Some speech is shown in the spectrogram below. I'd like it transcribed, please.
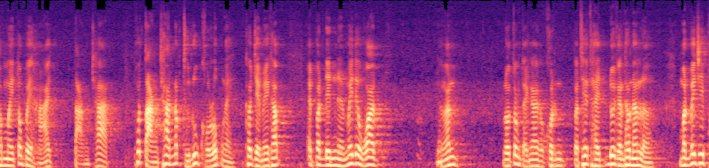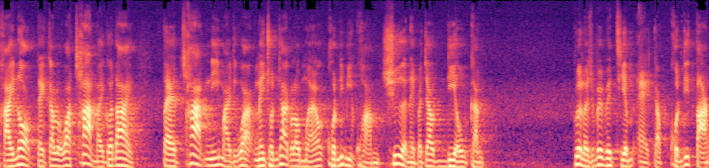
ทำไมต้องไปหาต่างชาติ เพราะต่างชาตินับถือรูปเคารพไง เข้าใจไหมครับไอ้ประเด็นเนี่ยไม่ได้ว่า อย่างนั้นเราต้องแต่งงานกับคนประเทศไทยด้วยกันเท่านั้นเหรอมันไม่ใช่ภายนอก แต่การว่าชาติไหนก็ได้ แต่ชาตินี้หมายถึงว่าในชนชาติของเราเหมือนคนที่มีความเชื่อในพระเจ้าเดียวกัน เพื่อเราจะไม่ไปเทียมแอกกับคนที่ต่าง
